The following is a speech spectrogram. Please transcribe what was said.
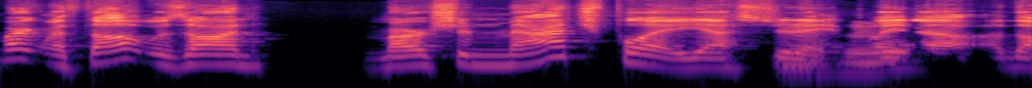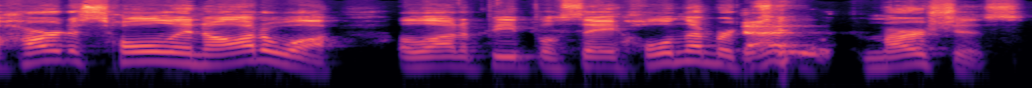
Marc Methot was on Martian match play yesterday. Mhm. Played uh, the hardest hole in Ottawa. A lot of people say hole number That- two, Marshes.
